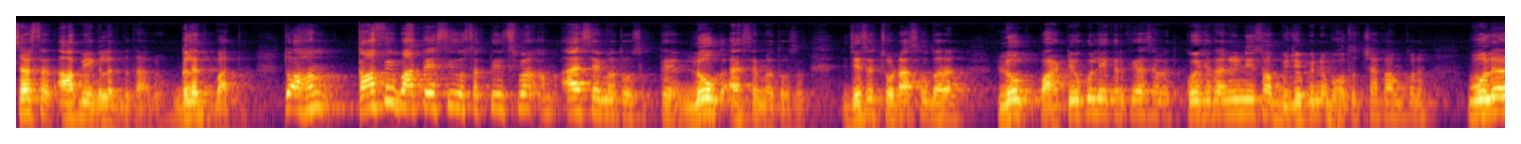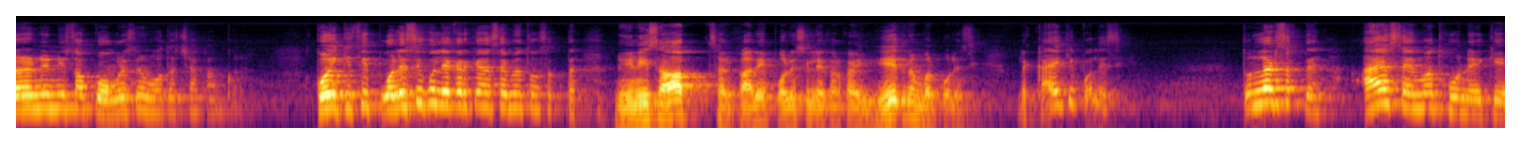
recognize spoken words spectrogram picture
सर सर, आप ये गलत बता रहे हो। गलत बात है। तो हम काफ़ी बातें ऐसी हो सकती है जिस पर हम असहमत हो सकते हैं, लोग असहमत हो सकते हैं। जैसे छोटा सा उदाहरण, लोग पार्टियों को लेकर के असहमत, कोई कहता, नहीं साहब, बीजेपी ने बहुत अच्छा काम करा। बोले नहीं नहीं, साहब, कांग्रेस ने बहुत अच्छा काम करा। कोई किसी पॉलिसी को लेकर के असहमत हो सकता है। नहीं नहीं, साहब, सरकार ये पॉलिसी लेकर का एक नंबर पॉलिसी। काय की पॉलिसी? तो लड़ सकते हैं। असहमत होने के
